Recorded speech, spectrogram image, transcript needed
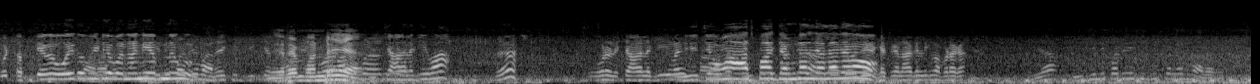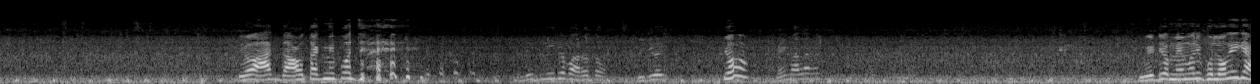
वो टपके में वही तो वीडियो बनानी है अपने को। मेरे मन रही है। चाह लगी वहाँ। और चाह लगी भाई नीचे वहाँ आसपास जंगल जला देखो खेत का लाके लिखा पड़ेगा या बिजली पड़ रही है कि कलर मारा यो आग गाँव तक नहीं पहुँच। जाए बिजली के मारो तो? वीडियो क्यों? नहीं मालूम है वीडियो मेमोरी फुल हो गई क्या?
